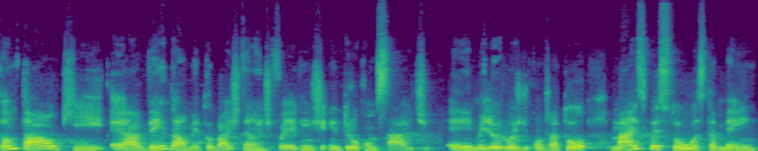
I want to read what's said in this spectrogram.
Tão tal que é, a venda aumentou bastante, foi aí que a gente entrou com o site, é, melhorou, a gente contratou mais pessoas também,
